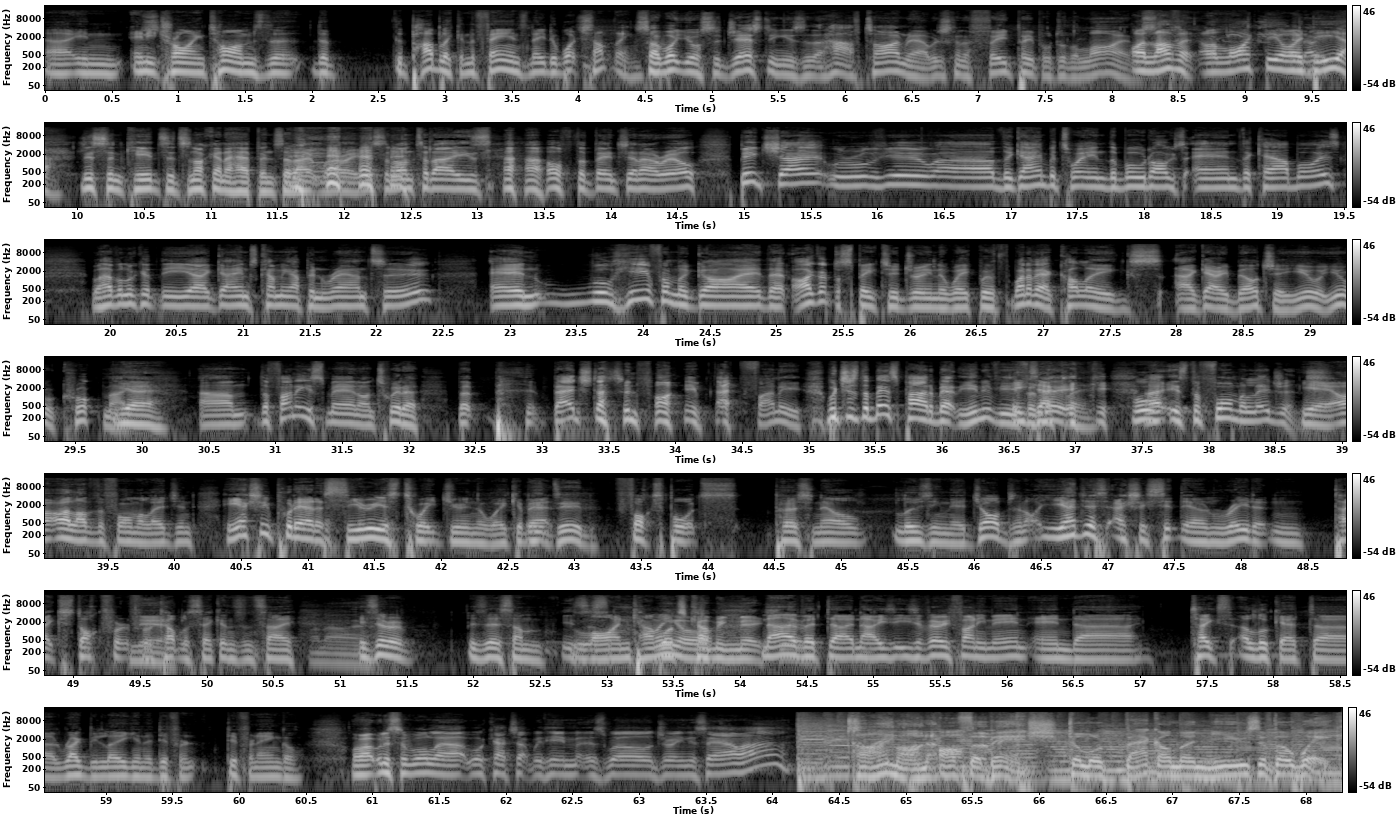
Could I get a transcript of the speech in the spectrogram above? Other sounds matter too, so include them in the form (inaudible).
uh, in any trying times, the, the, the public and the fans need to watch something. So what you're suggesting is that at half time now, we're just going to feed people to the lions. I love it. I like the (laughs) idea. Listen, kids, it's not going to happen, so don't worry. (laughs) Listen, on today's Off the Bench NRL big show, we'll review uh, the game between the Bulldogs and the Cowboys. We'll have a look at the uh, games coming up in round two. And we'll hear from a guy that I got to speak to during the week with one of our colleagues, uh, Gary Belcher. You, you were a crook, mate. Yeah. Um, the funniest man on Twitter, but (laughs) Badge doesn't (laughs) find him that funny, which is the best part about the interview for me. Exactly. (laughs) Well- uh, is the former legend. Yeah, I, I love the former legend. He actually put out a serious tweet during the week about did. Fox Sports personnel losing their jobs, and you had to actually sit there and read it and take stock for it for Yeah. a couple of seconds and say, "Is there a is there some Is this- line coming? what's coming next? No, Yeah. but uh, no, he's, he's a very funny man and uh, takes a look at uh, rugby league in a different different angle. All right, well, listen, we'll uh, we'll catch up with him as well during this hour. Time on Off the Bench to look back on the news of the week.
